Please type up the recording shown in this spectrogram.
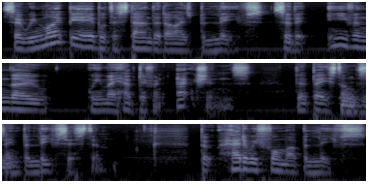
So we might be able to standardize beliefs so that even though we may have different actions, they're based on mm-hmm. the same belief system. But how do we form our beliefs?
